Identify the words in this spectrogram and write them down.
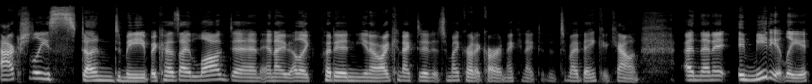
actually stunned me because I logged in and I like put in, you know, I connected it to my credit card and I connected it to my bank account. And then it immediately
